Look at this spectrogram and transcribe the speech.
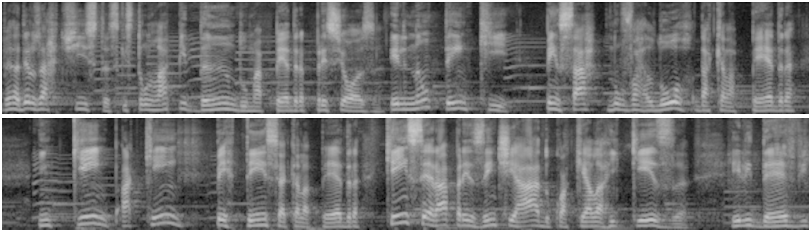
verdadeiros artistas que estão lapidando uma pedra preciosa. Ele não tem que pensar no valor daquela pedra, em quem, a quem pertence aquela pedra, quem será presenteado com aquela riqueza. Ele deve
